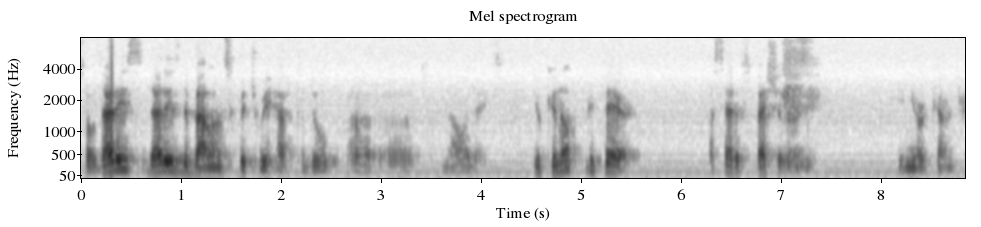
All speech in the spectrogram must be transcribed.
So that is, that is the balance which we have to do uh, uh, nowadays. You cannot prepare a set of specialists in your country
